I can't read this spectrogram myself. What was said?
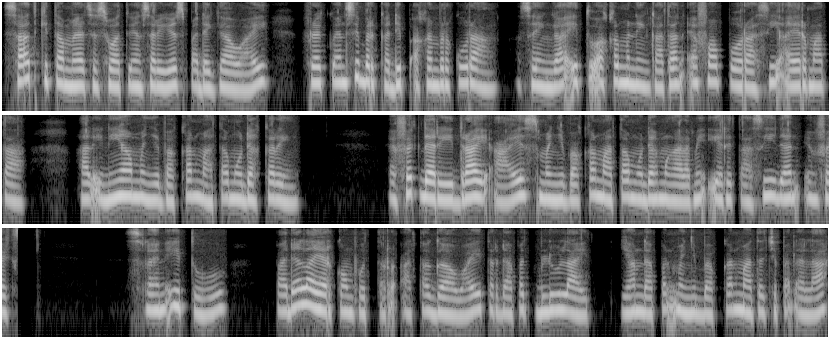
Saat kita melihat sesuatu yang serius pada gawai, frekuensi berkedip akan berkurang, sehingga itu akan meningkatkan evaporasi air mata. Hal ini yang menyebabkan mata mudah kering. Efek dari dry eyes menyebabkan mata mudah mengalami iritasi dan infeksi. Selain itu, pada layar komputer atau gawai terdapat blue light yang dapat menyebabkan mata cepat lelah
